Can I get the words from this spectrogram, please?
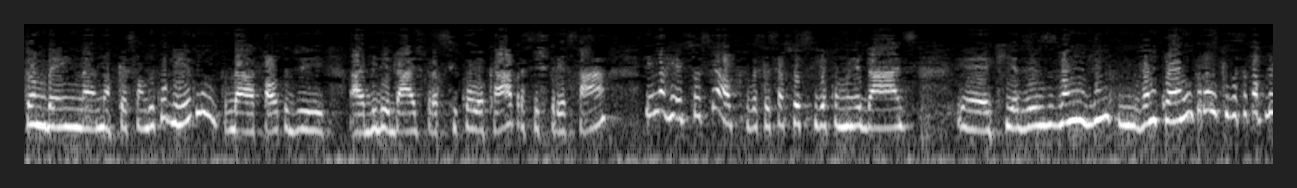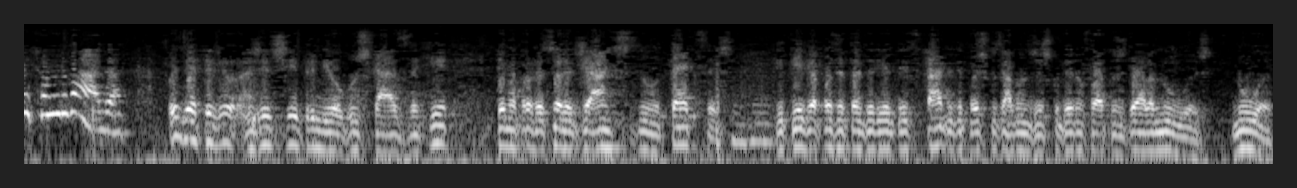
Também na, na questão do currículo, da falta de habilidade para se colocar, para se expressar, e na rede social, porque você se associa a comunidades eh, que às vezes vão, vão contra o que você está pleiteando de vaga. Pois é, teve, a gente imprimiu alguns casos aqui. Tem uma professora de artes no Texas que teve aposentadoria antecipada depois que os alunos descobriram fotos dela nuas, nua.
